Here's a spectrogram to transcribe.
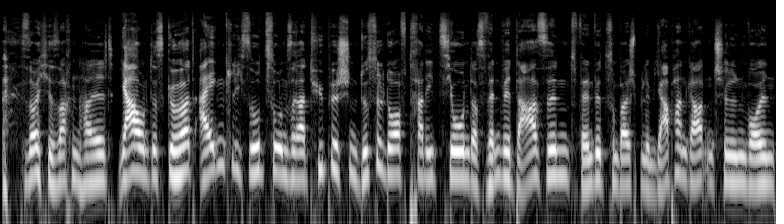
solche Sachen halt. Ja, und es gehört eigentlich so zu unserer typischen Düsseldorf-Tradition, dass wenn wir da sind, wenn wir zum Beispiel im Japangarten chillen wollen,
